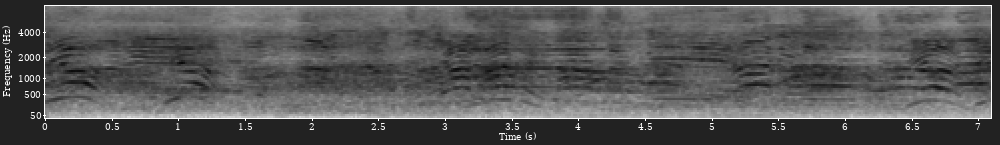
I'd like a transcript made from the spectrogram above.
जियो जियो क्या बात है जियो जियो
